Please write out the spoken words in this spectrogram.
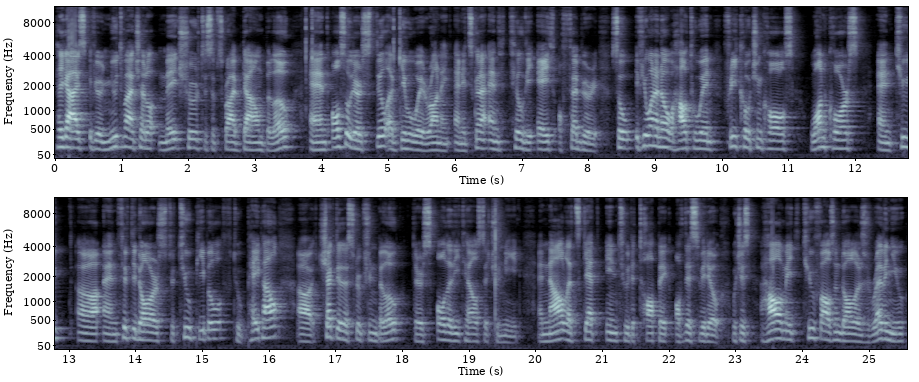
Hey guys, if you're new to my channel, make sure to subscribe down below. And also there's still a giveaway running and it's gonna end till the 8th of February. So if you wanna know how to win free coaching calls, one course, and two uh, and $50 to two people to PayPal, uh, check the description below. There's all the details that you need. And now let's get into the topic of this video, which is how I made $2,000 revenue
